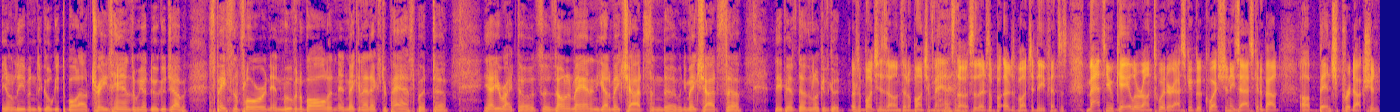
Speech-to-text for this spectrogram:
you know leaving to go get the ball out of Trae's hands, and we got to do a good job of spacing the floor and, and moving the ball and, and, making that extra pass. But uh, yeah, you're right though. It's a zone and man, and you got to make shots, and uh, when you make shots, uh, defense doesn't look as good. There's a bunch of zones and a bunch of mans, though, so there's a, there's a bunch of defenses. Matthew Gaylor on Twitter asked a good question. He's asking about uh, bench production.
